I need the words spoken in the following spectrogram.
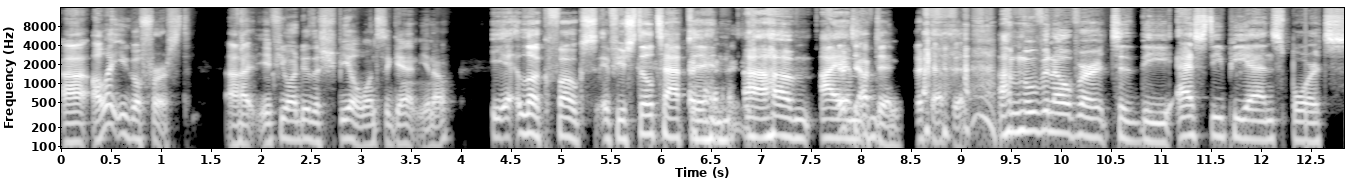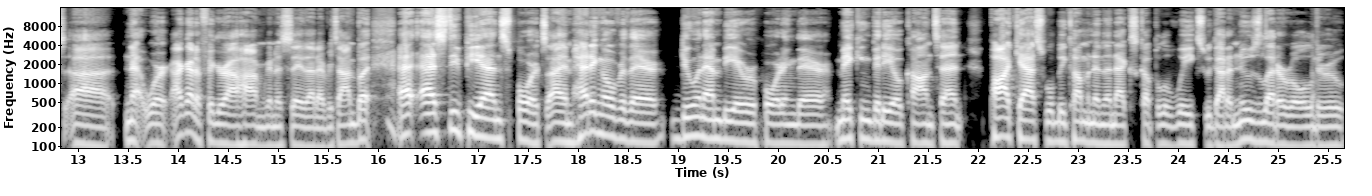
Uh, I'll let you go first. Uh, if you want to do the spiel once again, you know, Yeah, look, folks, if you're still tapped in, um, I they're am tapped in. They're tapped in. I'm moving over to the SDPN Sports uh, Network. I got to figure out how I'm going to say that every time. But at SDPN Sports, I am heading over there, doing NBA reporting there, making video content. Podcasts will be coming in the next couple of weeks. We got a newsletter rolling through.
